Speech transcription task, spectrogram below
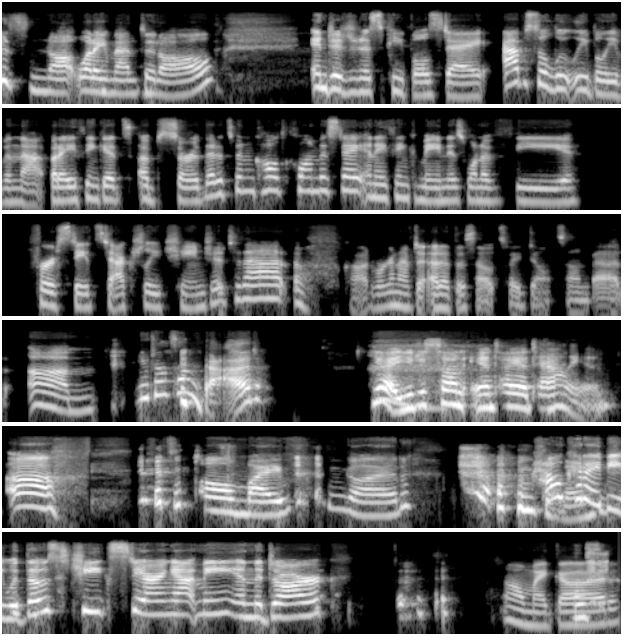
It's not what I meant at all. Indigenous Peoples Day. Absolutely believe in that, but I think it's absurd that it's been called Columbus Day. And I think Maine is one of the first states to actually change it to that. Oh God, we're gonna have to edit this out so I don't sound bad. Um You don't sound bad. Yeah, you just sound anti-Italian. oh, oh my god. How could. I be with those cheeks staring at me in the dark? Oh my god.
